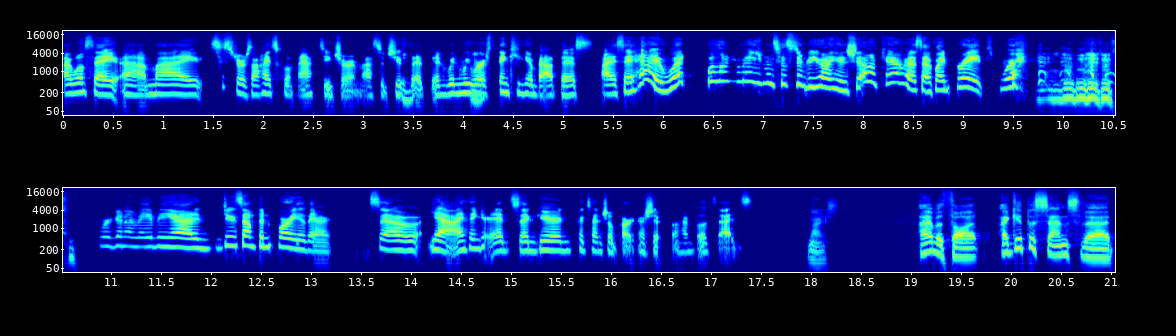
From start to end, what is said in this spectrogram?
I will say, uh, my is a high school math teacher in mm-hmm. Massachusetts. Mm-hmm. And when we were thinking about this, I say, Hey, what, what learning management system do you use? She, oh, Canvas. I was like, Great. We're, we're to maybe uh, do something for you there. So, yeah, I think it's a good potential partnership on both sides. Nice. I have a thought. I get the sense that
